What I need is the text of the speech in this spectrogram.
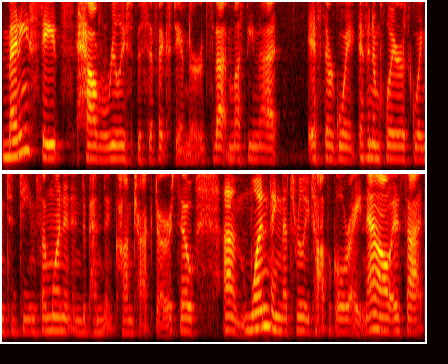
Many states have really specific standards that must be met if they're going if an employer is going to deem someone an independent contractor so um, one thing that's really topical right now is that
